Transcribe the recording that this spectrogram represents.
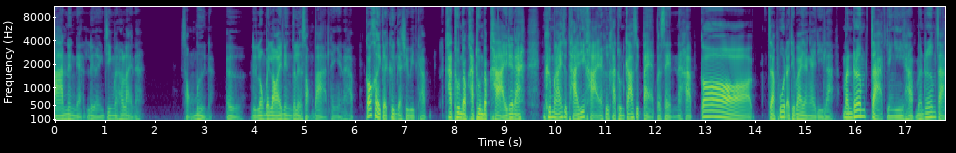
ล้านหนึ่งเนี่ย เหลือจริงๆมาเท่าไหร่นะสองหมื่นอะ เออ หรือลงไปร้อยหนึ่งก็เหลือ 2 บาทอะไรเงี้ยนะครับ ก็เคยเกิดขึ้นกับชีวิตครับขาดทุนแบบขาดทุนแบบขายด้วยนะ คือไม้สุดท้ายที่ขายคือขาดทุน 98%นะครับ ก็จะพูดอธิบายยังไงดีละ่ะ มันเริ่มจากอย่างนี้ครับ มันเริ่มจาก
